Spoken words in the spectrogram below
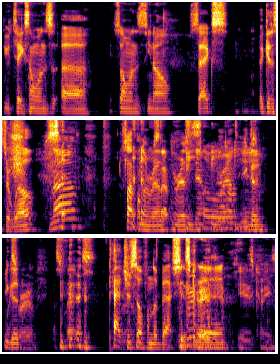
you take someone's uh someone's you know sex against their will. Nah, slap on the rim. Slap. wrist, yeah. Slap on. You good? You That's good? real. That's facts. Pat yourself on the back. She's crazy. Yeah. It is crazy.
